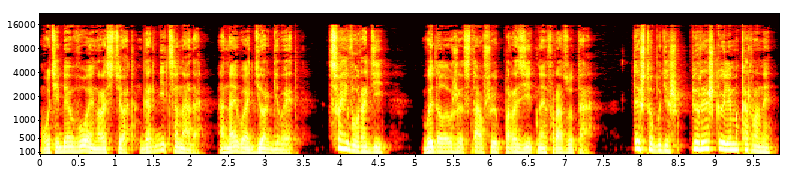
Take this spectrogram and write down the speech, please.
«У тебя воин растет, гордиться надо». Она его отдергивает. «Своего роди», — выдала уже ставшую паразитной фразу та. «Ты что будешь, пюрешку или макароны?»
